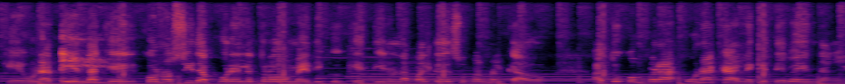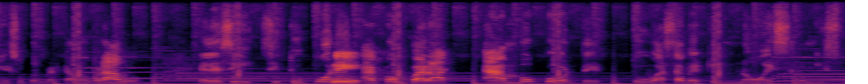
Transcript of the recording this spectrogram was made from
que es una tienda que es conocida por electrodoméstico y que tiene una parte de supermercado, a tú comprar una carne que te vendan en el supermercado Bravo. Es decir, si tú pones Sí. a comparar ambos cortes, tú vas a ver que no es lo mismo.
